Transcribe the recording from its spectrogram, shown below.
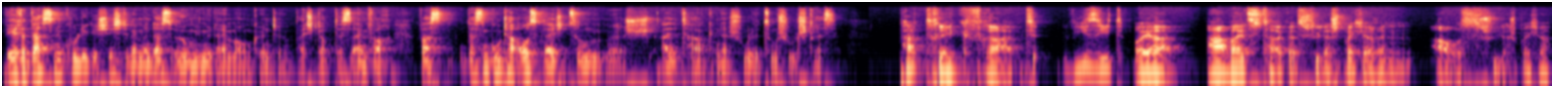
wäre das eine coole Geschichte, wenn man das irgendwie mit einbauen könnte. Weil ich glaube, das ist einfach was, das ist ein guter Ausgleich zum äh, Alltag in der Schule, zum Schulstress. Patrick fragt, wie sieht euer Arbeitstag als Schülersprecherin aus, Schülersprecher?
